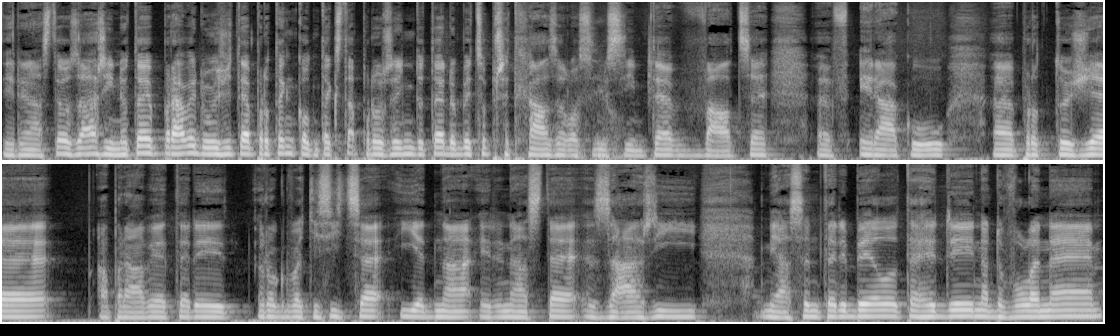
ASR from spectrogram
11. září. No to je právě důležité pro ten kontext a porozumění do té doby, co předcházelo, si myslím, té válce eh, v Iráku, eh, protože a právě tedy rok 2001, 11. září. Já jsem tedy byl tehdy na dovolené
